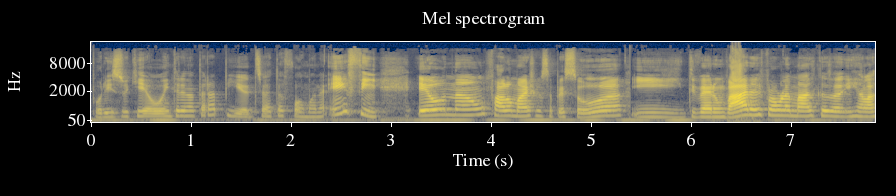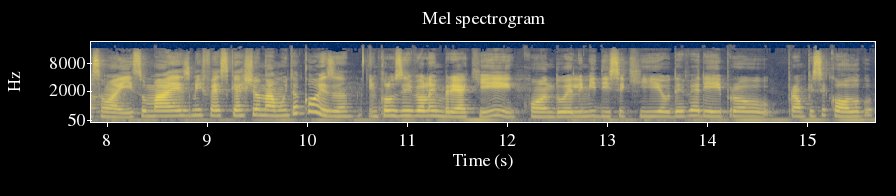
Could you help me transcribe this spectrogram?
por isso que eu entrei na terapia, de certa forma, né? Enfim, eu não falo mais com essa pessoa e tiveram várias problemáticas em relação a isso, mas me fez questionar muita coisa. Inclusive, eu lembrei aqui quando ele me disse que eu deveria ir para um psicólogo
